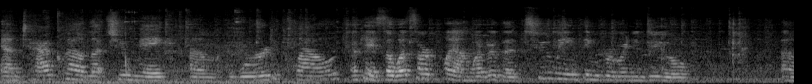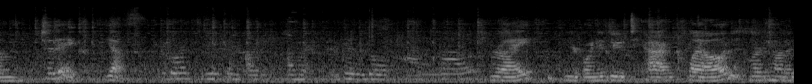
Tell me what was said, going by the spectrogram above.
And Tag Cloud lets you make um, word cloud. Okay, so what's our plan? What are the two main things we're going to do um, today? Yes. We're going to make an um, we're going to go with Cloud. Right, you're going to do Tag Cloud, learn how to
